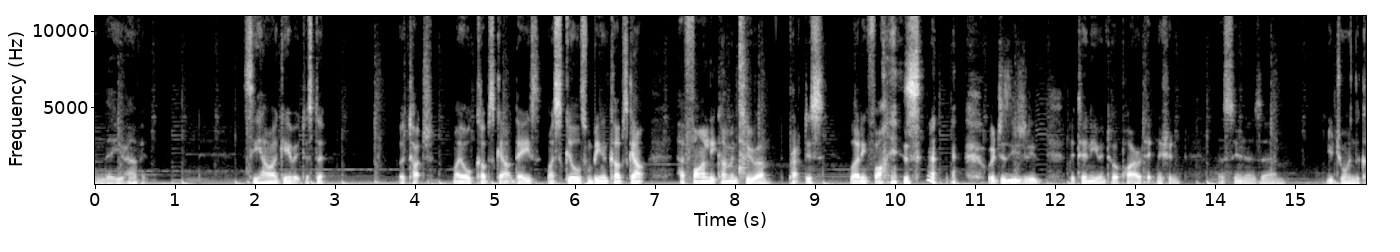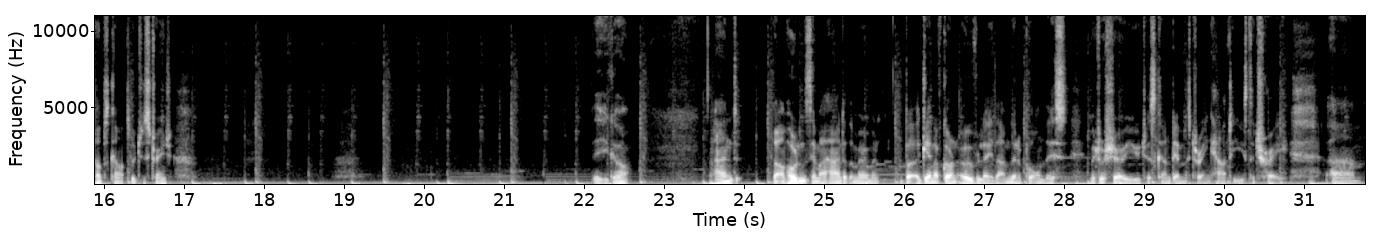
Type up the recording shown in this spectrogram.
And there you have it. See how I gave it just a, a touch? My old Cub Scout days, my skills from being a Cub Scout have finally come into um, practice lighting fires, which is usually they turn you into a pyrotechnician as soon as um, you join the Cub Scouts, which is strange. There you go. And I'm holding this in my hand at the moment, but again, I've got an overlay that I'm going to put on this, which will show you just kind of demonstrating how to use the tray. Um,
